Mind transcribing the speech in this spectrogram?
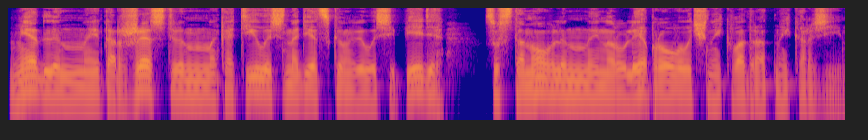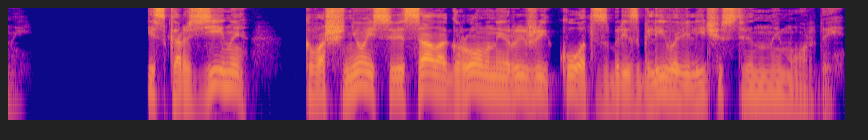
медленно и торжественно катилась на детском велосипеде с установленной на руле проволочной квадратной корзиной. Из корзины — Квашней свисал огромный рыжий кот с брезгливо-величественной мордой.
